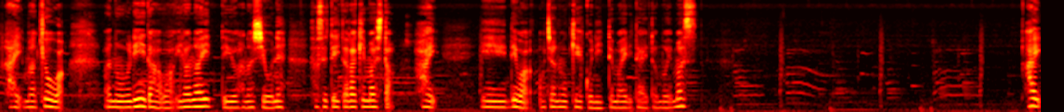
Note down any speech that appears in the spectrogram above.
はいまあ今日はあのリーダーはいらないっていう話をねさせていただきました。はい、えー、ではお茶のお稽古に行ってまいりたいと思います。はい。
